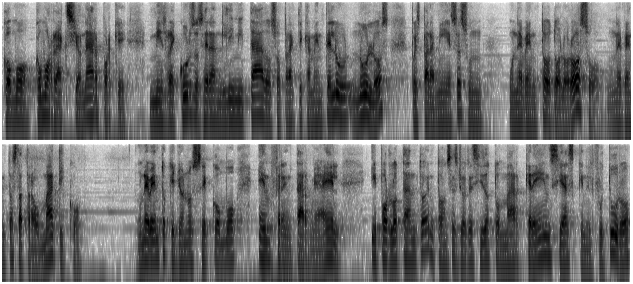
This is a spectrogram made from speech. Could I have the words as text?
cómo, cómo reaccionar porque mis recursos eran limitados o prácticamente nulos, pues para mí eso es un un evento doloroso, un evento hasta traumático, un evento que yo no sé cómo enfrentarme a él. Y por lo tanto, entonces yo decido tomar creencias que en el futuro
